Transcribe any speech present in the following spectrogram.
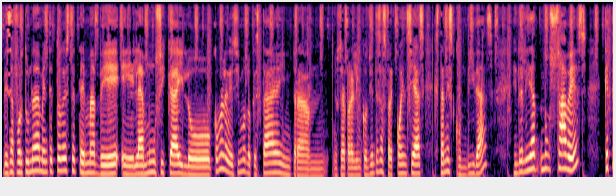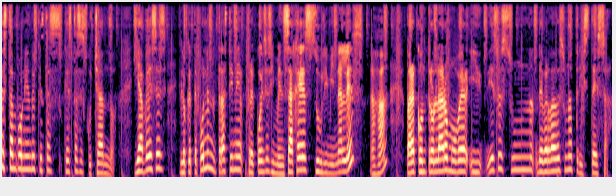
desafortunadamente todo este tema de eh, la música y lo, ¿cómo le decimos? Lo que está intra, mm, o sea, para el inconsciente, esas frecuencias que están escondidas, en realidad no sabes qué te están poniendo y qué estás, qué estás escuchando. Y a veces lo que te ponen detrás tiene frecuencias y mensajes subliminales, ajá, para controlar o mover. Y, eso es un, de verdad es una tristeza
